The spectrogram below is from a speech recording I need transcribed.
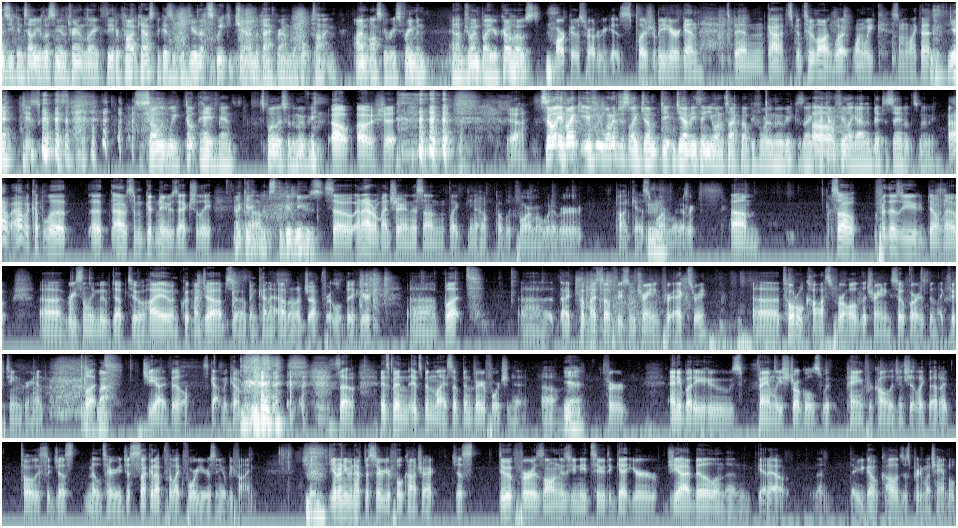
As you can tell, you're listening to the Transatlantic Theater podcast because you can hear that squeaky chair in the background the whole time. I'm Oscar Reese Freeman, and I'm joined by your co-host. Marcos Rodriguez. Pleasure to be here again. It's been God, it's been too long. What, one week? Something like that? Yeah. Jesus Christ. Solid week. Don't hey man. Spoilers for the movie. oh, oh shit. Yeah. so if I if we want to just like jump, do, do you have anything you want to talk about before the movie? Because I, I kind Um, of feel like I have a bit to say about this movie. I have, I have a couple of uh, I have some good news actually. Okay, um, what's the good news? So, and I don't mind sharing this on like, you know, public forum or whatever, podcast Mhm. forum, whatever. Um so for those of you who don't know, uh, recently moved up to Ohio and quit my job, so I've been kind of out on a job for a little bit here. Uh, but uh, I put myself through some training for X-ray. Uh, total cost for all the training so far has been like 15 grand, but Wow. GI Bill has got me covered. so it's been it's been nice. I've been very fortunate. Um, Yeah. for anybody whose family struggles with paying for college and shit like that, I totally suggest military. Just suck it up for like four years and you'll be fine. Shit. you don't even have to serve your full contract. Just do it for as long as you need to to get your GI Bill and then get out. And then there you go. College is pretty much handled.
